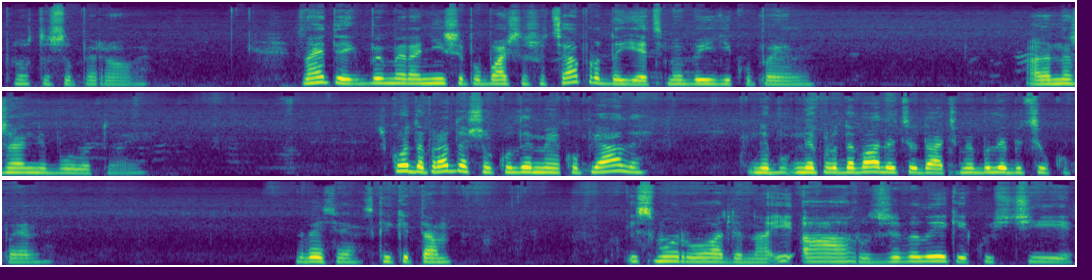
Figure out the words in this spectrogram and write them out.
просто суперове. Знаєте, якби ми раніше побачили, що ця продається, ми б її купили. Але, на жаль, не було тої. Шкода, правда, що коли ми купляли, не, продавали цю дачу, ми були б цю купили. Дивися, скільки там і смородина, і агрус, вже великі кущі,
